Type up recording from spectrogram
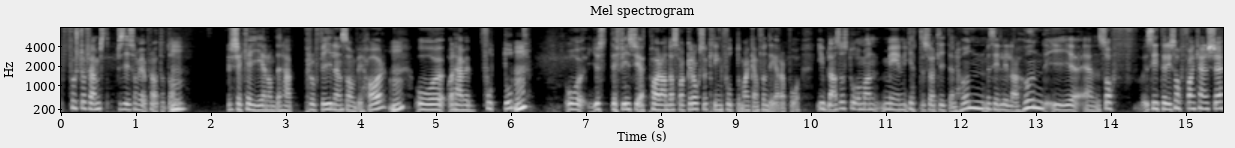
först och främst, precis som vi har pratat om, mm checka igenom den här profilen som vi har mm. och, och det här med fotot. Mm. och just det finns ju ett par andra saker också kring foto man kan fundera på. Ibland så står man med en jättesöt liten hund med sin lilla hund i en soff, sitter i soffan kanske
